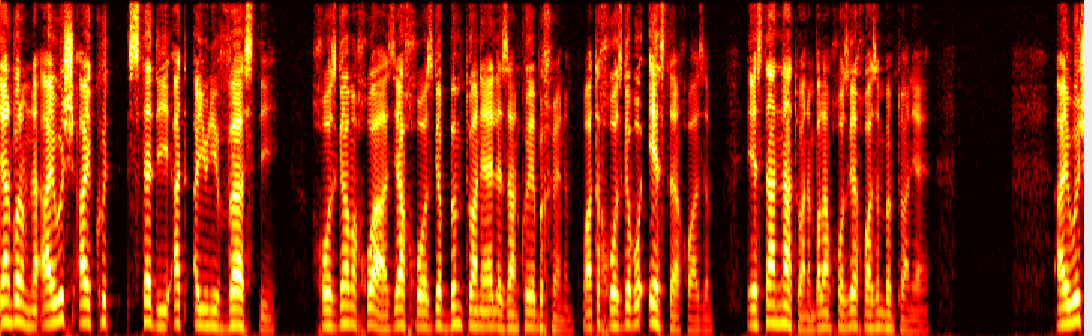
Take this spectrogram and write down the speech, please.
یان بۆ نمونە I wish I could study at a university خۆزگەمە خواز یا خۆزگە بمتوانایە لە زانکۆیە بخوێنم واتە خۆزگە بۆ ئێستا خوازم ئێستا ناتوانم بەڵام خۆزگای خوازم بمتوانایە I wish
